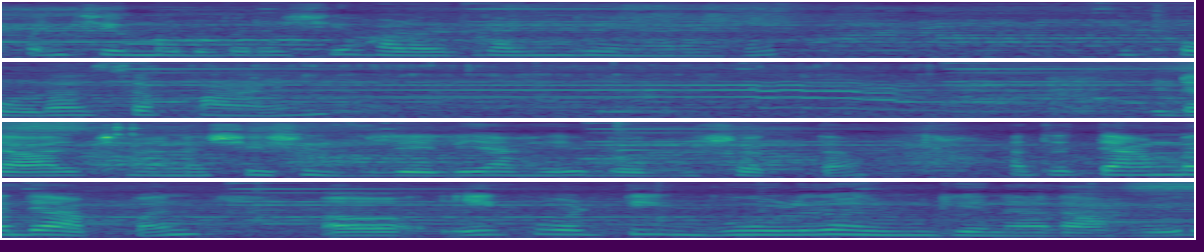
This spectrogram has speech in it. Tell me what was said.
आपण चिमूटभर अशी हळद घालून घेणार आहोत. थोडंसं पाणी डाळ छान अशी शिजलेली आहे बघू शकता. आता त्यामध्ये आपण एक वाटी गूळ घालून घेणार आहोत.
